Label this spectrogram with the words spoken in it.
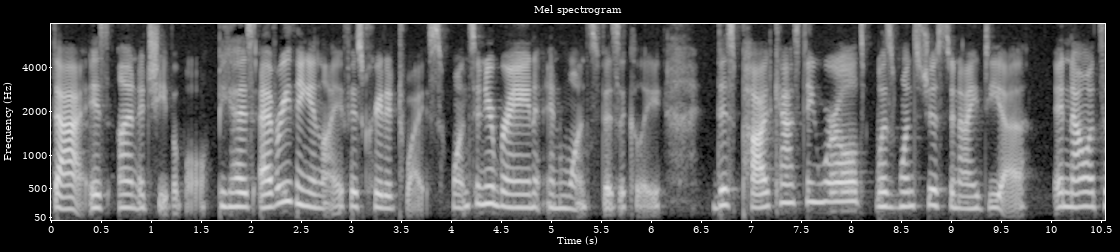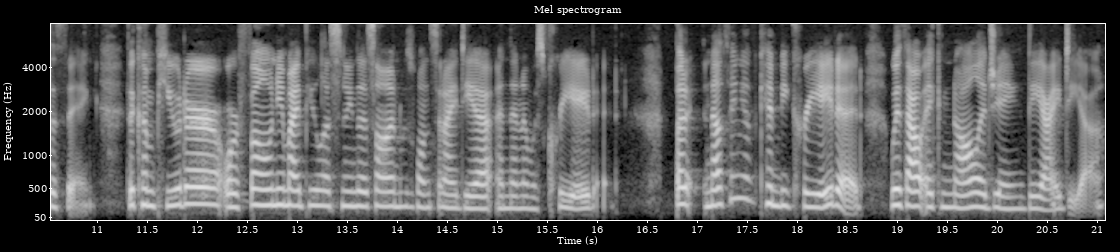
that is unachievable because everything in life is created twice once in your brain and once physically. This podcasting world was once just an idea and now it's a thing. The computer or phone you might be listening to this on was once an idea and then it was created. But nothing can be created without acknowledging the idea.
